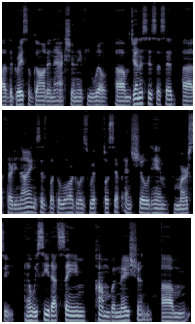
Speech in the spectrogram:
uh, the grace of God in action, if you will. Um, Genesis, I said, uh, 39, he says, But the Lord was with Joseph and showed him mercy. And we see that same combination um,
